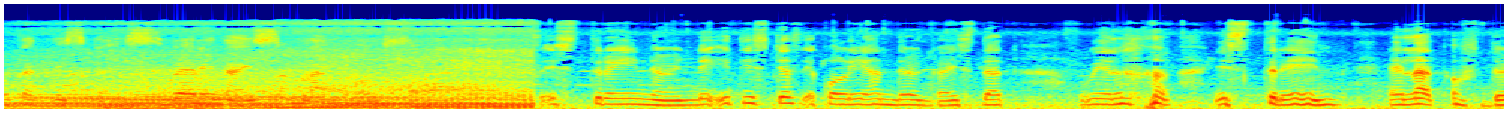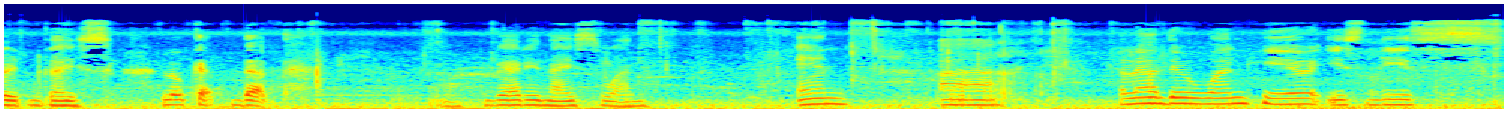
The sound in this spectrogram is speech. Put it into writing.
Look at this guys. Very nice plant also. Strainer. It is just a coriander guys that will strain a lot of dirt guys. Look at that. Very nice one. And uh, another one here is this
